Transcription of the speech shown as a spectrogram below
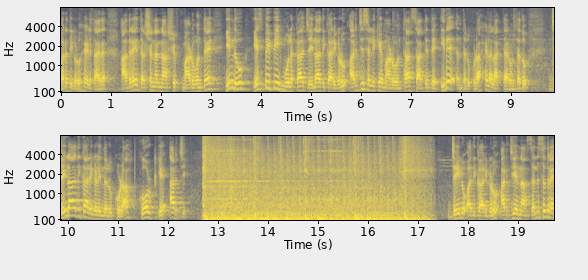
ವರದಿಗಳು ಹೇಳ್ತಾ ಇದೆ. ಆದರೆ ದರ್ಶನನ್ನ ಶಿಫ್ಟ್ ಮಾಡುವಂತೆ ಇಂದು ಎಸ್ ಮೂಲಕ ಜೈಲಾಧಿಕಾರಿಗಳು ಅರ್ಜಿ ಸಲ್ಲಿಕೆ ಮಾಡುವಂತಹ ಸಾಧ್ಯತೆ ಇದೆ ಅಂತಲೂ ಕೂಡ ಹೇಳಲಾಗ್ತಾ ಇರುವಂಥದ್ದು. ಜೈಲಾಧಿಕಾರಿಗಳಿಂದಲೂ ಕೂಡ ಕೋರ್ಟ್ಗೆ ಅರ್ಜಿ. ಜೈಲು ಅಧಿಕಾರಿಗಳು ಅರ್ಜಿಯನ್ನ ಸಲ್ಲಿಸಿದ್ರೆ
